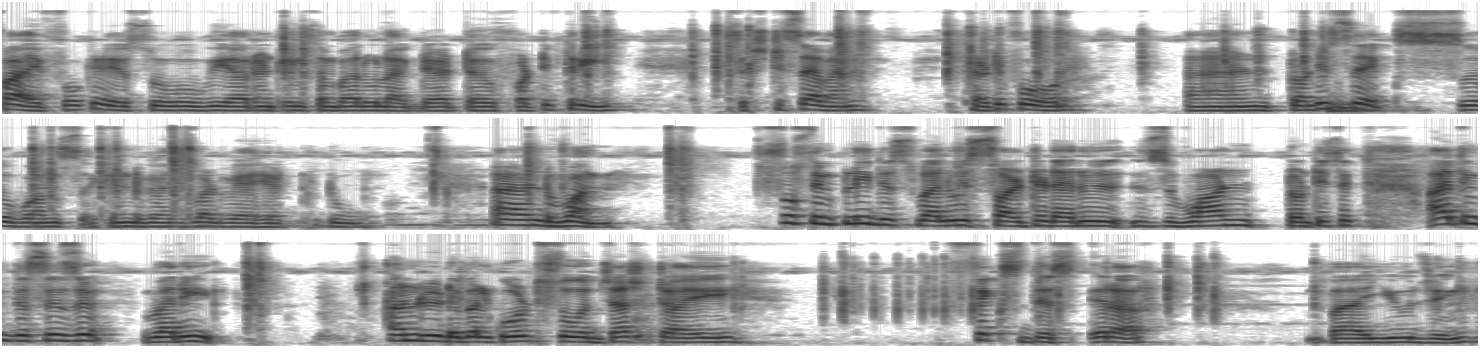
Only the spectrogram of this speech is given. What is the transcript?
5 okay so we are entering some value like that. Uh, 43 67 34 and 26 uh, one second guys what we are here to do? And 1 so simply this value is sorted. Arrow is 126 i think this is a very unreadable code. So just i fix this error by using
